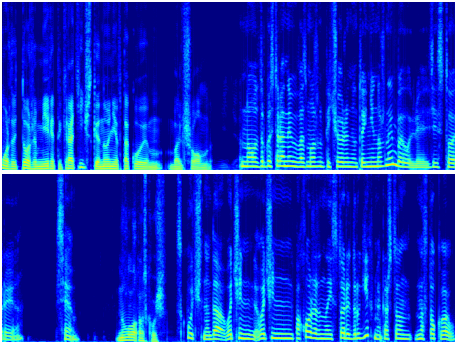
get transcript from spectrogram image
может быть, тоже меритократическое, но не в таком большом Но, с другой стороны, возможно, Печорину-то и не нужны были эти истории всем. Ну, Слишком скучно. Скучно, да. Очень, очень похоже на истории других. Мне кажется, он настолько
